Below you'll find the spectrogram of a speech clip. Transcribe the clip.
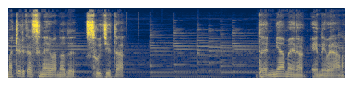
മറ്റൊരു കസിനായി വന്നത് സുജിത. ധന്യ മേനോൻ എന്നിവരാണ്.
